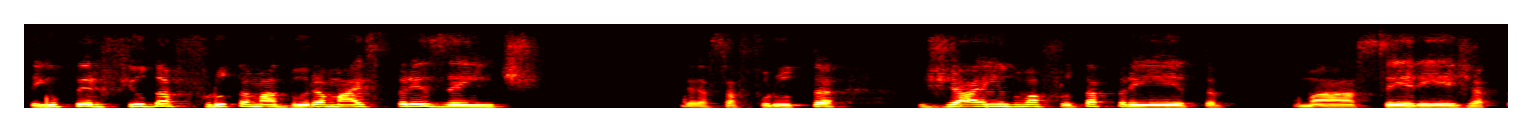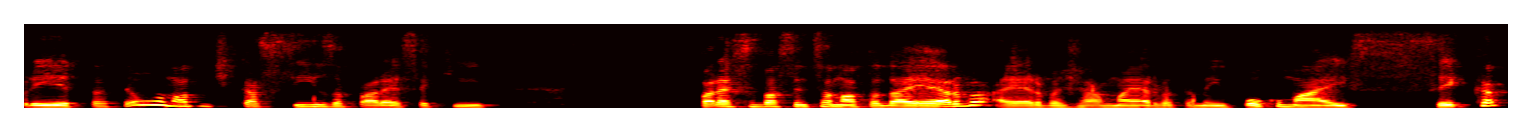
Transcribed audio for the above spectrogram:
tem o perfil da fruta madura mais presente. Dessa fruta já indo uma fruta preta, uma cereja preta, até uma nota de cassis aparece aqui Parece bastante essa nota da erva, a erva já é uma erva também um pouco mais seca,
